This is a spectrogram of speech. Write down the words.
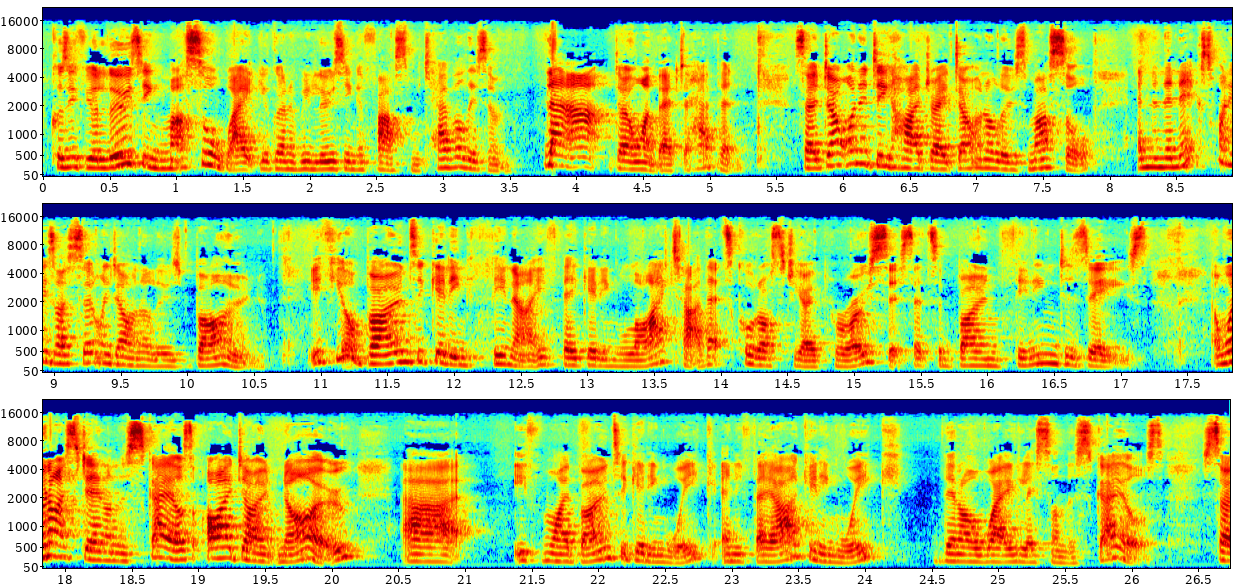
because if you're losing muscle weight, you're going to be losing a fast metabolism. Nah, don't want that to happen. So don't want to dehydrate, don't want to lose muscle. And then the next one is I certainly don't want to lose bone. If your bones are getting thinner, if they're getting lighter, that's called osteoporosis. That's a bone thinning disease. And when I stand on the scales, I don't know uh, if my bones are getting weak, and if they are getting weak, then I'll weigh less on the scales. So,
